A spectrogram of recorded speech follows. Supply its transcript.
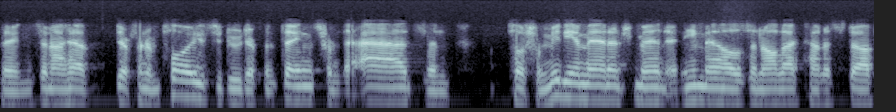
things. And I have different employees who do different things, from the ads and social media management and emails and all that kind of stuff.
